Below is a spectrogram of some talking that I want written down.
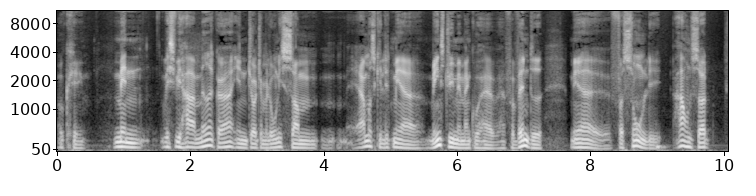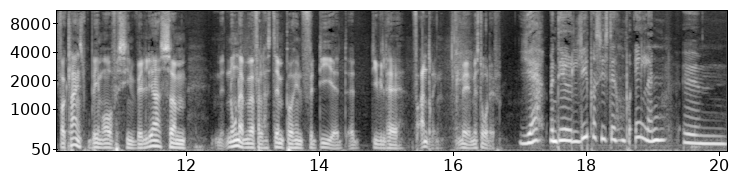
Okay. Men hvis vi har med at gøre en Giorgia Meloni, som er måske lidt mere mainstream, end man kunne have, forventet, mere øh, forsonlig, har hun så et forklaringsproblem over for sine vælgere, som nogle af dem i hvert fald har stemt på hende, fordi at, at de vil have forandring med, med stort F. Ja, men det er jo lige præcis det, hun på en eller anden øh,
